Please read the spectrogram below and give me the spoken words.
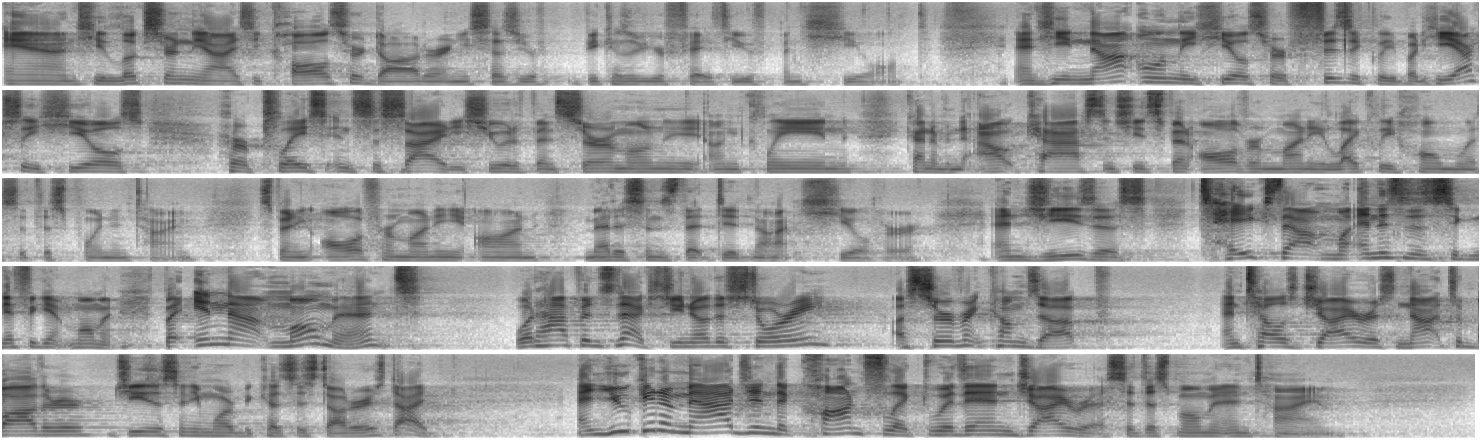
And he looks her in the eyes, he calls her daughter, and he says, Because of your faith, you've been healed. And he not only heals her physically, but he actually heals her place in society. She would have been ceremonially unclean, kind of an outcast, and she'd spent all of her money, likely homeless at this point in time, spending all of her money on medicines that did not heal her. And Jesus takes that, and this is a significant moment, but in that moment, what happens next? Do you know the story? A servant comes up and tells Jairus not to bother Jesus anymore because his daughter has died. And you can imagine the conflict within Jairus at this moment in time.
